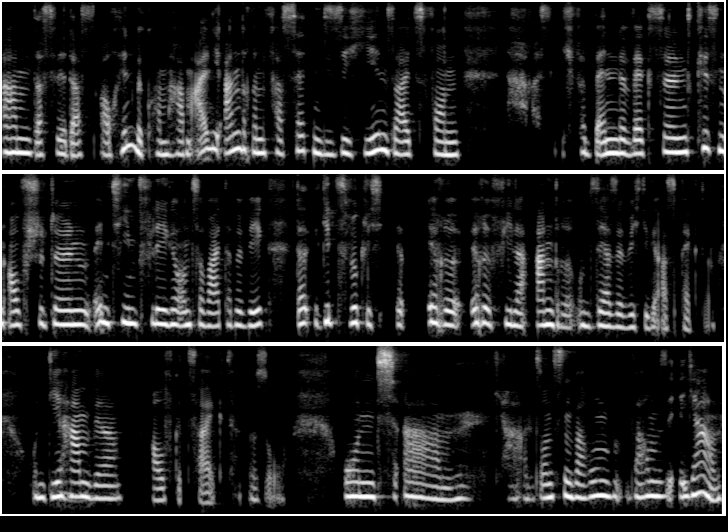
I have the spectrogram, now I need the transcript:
ähm, dass wir das auch hinbekommen haben. All die anderen Facetten, die sich jenseits von ja, weiß nicht, Verbände wechseln, Kissen aufschütteln, Intimpflege und so weiter bewegt. Da gibt es wirklich irre, irre viele andere und sehr, sehr wichtige Aspekte. Und die haben wir aufgezeigt. So. Und ähm, ja, ansonsten, warum, warum, ja,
